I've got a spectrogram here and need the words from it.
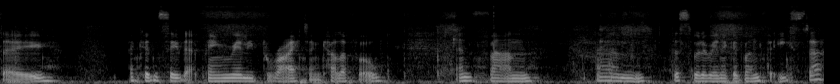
So I couldn't see that being really bright and colourful and fun. Um, this would have been a good one for Easter,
